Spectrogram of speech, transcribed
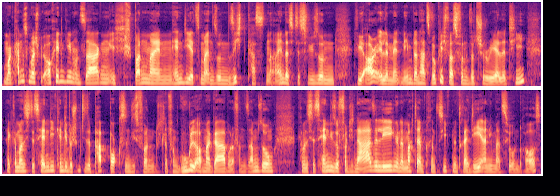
Und man kann zum Beispiel auch hingehen und sagen, ich spanne mein Handy jetzt mal in so einen Sichtkasten ein, dass ich das wie so ein VR-Element nehme. Dann hat es wirklich was von Virtual Reality. Dann kann man sich das Handy, kennt ihr bestimmt diese Pappboxen, die es von, glaub, von Google auch mal gab oder von Samsung, kann man sich das Handy so vor die Nase legen und dann macht er im Prinzip eine 3D-Animation draus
